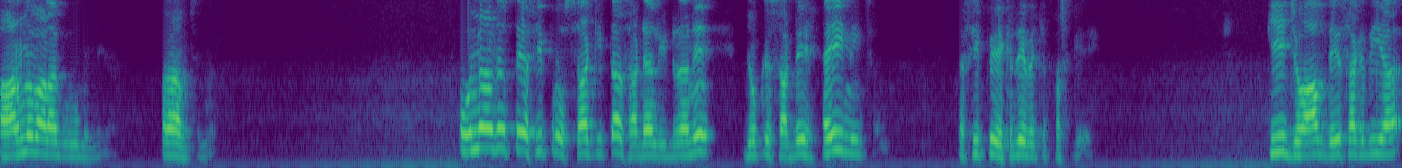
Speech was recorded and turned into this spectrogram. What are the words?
ਹਾਰਨ ਵਾਲਾ ਗੁਰੂ ਮੰਨਿਆ। ਰਾਮਚੰਦਰ ਉਹਨਾਂ ਦੇ ਉੱਤੇ ਅਸੀਂ ਭਰੋਸਾ ਕੀਤਾ, ਸਾਡਿਆਂ ਲੀਡਰਾਂ ਨੇ, ਜੋ ਕਿ ਸਾਡੇ ਹੈ ਹੀ ਨਹੀਂ ਸਨ। ਅਸੀਂ ਭੇਖ ਦੇ ਵਿੱਚ ਫਸ ਗਏ। ਕੀ ਜਵਾਬ ਦੇ ਸਕਦੀ ਆ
